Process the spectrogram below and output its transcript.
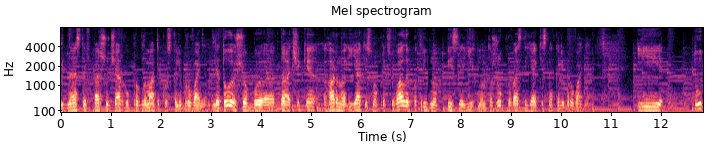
віднести в першу чергу проблематику з калібруванням. Для того, щоб е, датчики гарно і якісно працювали, потрібно після їх монтажу провести якісне калібрування. І тут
